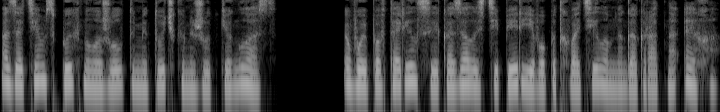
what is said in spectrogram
а затем вспыхнула желтыми точками жутких глаз. Вой повторился, и, казалось, теперь его подхватило многократно эхо.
